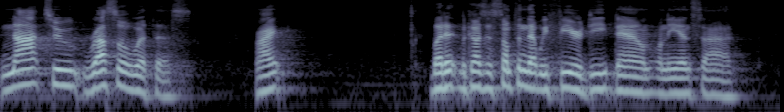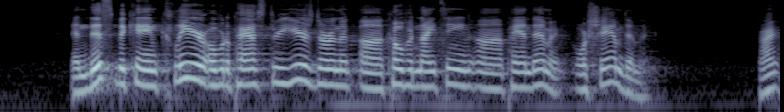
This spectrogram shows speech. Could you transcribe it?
not to wrestle with this, right? But it, because it's something that we fear deep down on the inside. And this became clear over the past three years during the uh, COVID 19 uh, pandemic or shamdemic, right?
